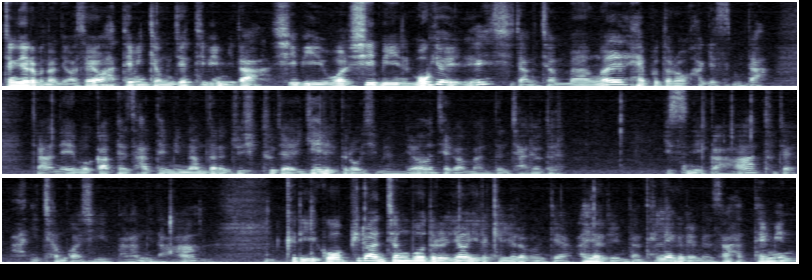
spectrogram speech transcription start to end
시청자 여러분 안녕하세요. 하태민 경제TV입니다. 12월 12일 목요일 시장 전망을 해보도록 하겠습니다. 자 네이버 카페에서 하태민 남다른 주식 투자의 길 들어오시면요. 제가 만든 자료들 있으니까 투자에 많이 참고하시기 바랍니다. 그리고 필요한 정보들을요. 이렇게 여러분께 알려드립니다. 텔레그램에서 하태민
